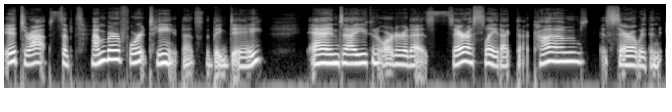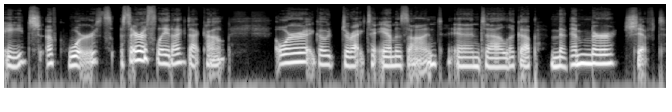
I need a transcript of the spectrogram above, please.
it drops September 14th. That's the big day. And uh, you can order it at sarahsladek.com, Sarah with an H, of course, sarahsladek.com, or go direct to Amazon and uh, look up Member Shift.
